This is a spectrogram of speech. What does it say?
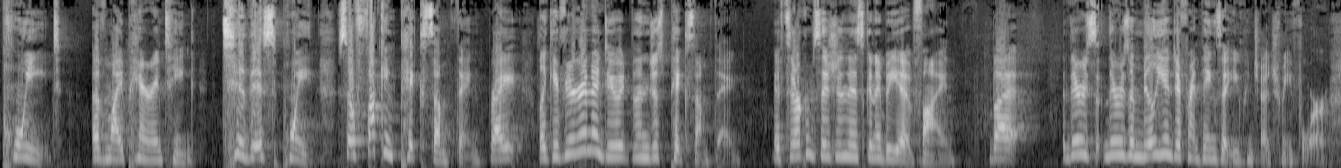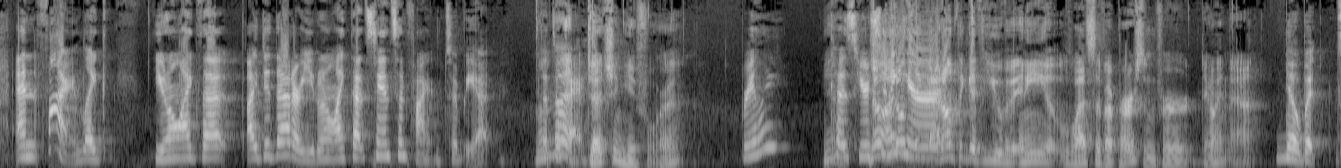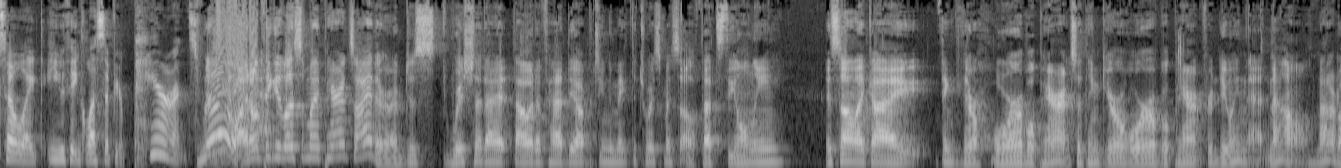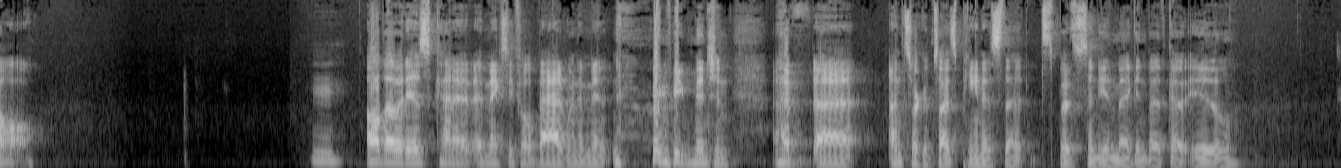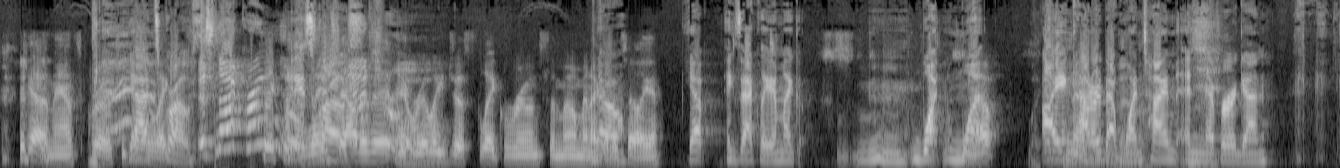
point of my parenting to this point. So fucking pick something, right? Like if you're gonna do it, then just pick something. If circumcision is gonna be it, fine. But there's there's a million different things that you can judge me for, and fine. Like you don't like that I did that, or you don't like that stance, and fine, so be it. I'm That's not okay. judging you for it. Really? Because you're no, I sitting don't here. Think, I don't think of you any less of a person for doing that. no, but so like you think less of your parents. for No, doing I don't that. think it less of my parents either. I just wish that I, thought I would have had the opportunity to make the choice myself. That's the only. It's not like I think they're horrible parents. I think you're a horrible parent for doing that. No, not at all. Hmm. Although it is kind of, it makes you feel bad when, it meant, when we mention I have uh, uncircumcised penis that both Cindy and Megan both go ew. Yeah, man, it's gross. You Yeah, gotta, it's like, gross. It's not Pick gross. It is gross. out of it, it really just like ruins the moment. I gotta tell you. Yep, exactly. I'm like, mm, what? What? Yep. Like I a encountered that one time and never again.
